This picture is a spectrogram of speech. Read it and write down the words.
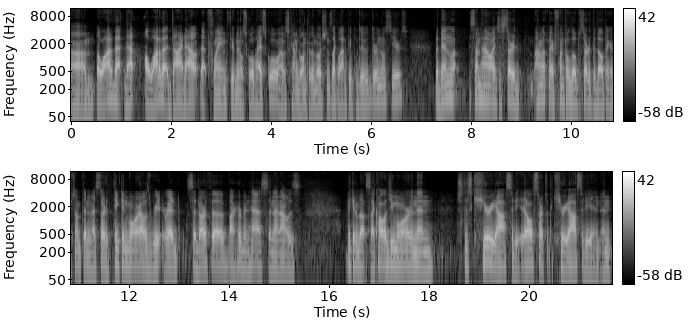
Um, a lot of that, that, a lot of that died out, that flame through middle school, high school. I was kind of going through the motions like a lot of people do during those years. But then somehow I just started, I don't know if my frontal lobe started developing or something, and I started thinking more. I was re- read Siddhartha by Hermann Hesse, and then I was thinking about psychology more, and then just this curiosity. It all starts with the curiosity, and, and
